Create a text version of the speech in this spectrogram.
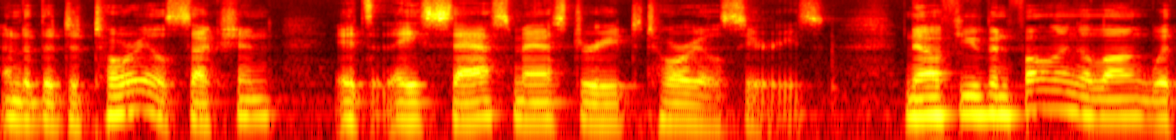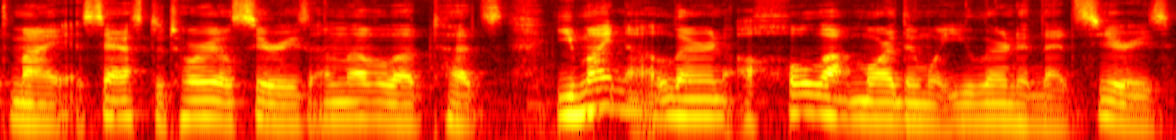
Under the tutorials section, it's a Sass Mastery tutorial series. Now, if you've been following along with my Sass tutorial series on Level Up Tuts, you might not learn a whole lot more than what you learned in that series.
